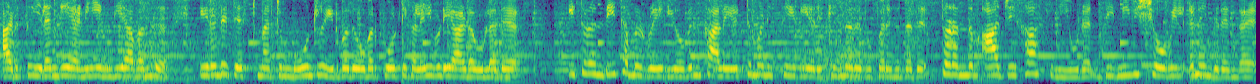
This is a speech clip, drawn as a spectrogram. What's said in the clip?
அடுத்து இலங்கை அணி இந்தியா வந்து இரண்டு டெஸ்ட் மற்றும் மூன்று இருபது ஓவர் போட்டிகளில் விளையாட உள்ளது. இத்துடன் தி தமிழ் ரேடியோவின் காலை எட்டு மணி செய்தி அறிக்கை நிறைவு பெறுகின்றது. தொடர்ந்தும் ஆர்ஜி ஹாசினியுடன் தி நிவி ஷோவில் இணைந்திருங்கள்.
